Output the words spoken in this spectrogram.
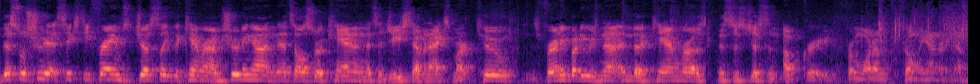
This will shoot at 60 frames just like the camera I'm shooting on. That's also a Canon, that's a G7X Mark II. For anybody who's not into cameras, this is just an upgrade from what I'm filming on right now.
